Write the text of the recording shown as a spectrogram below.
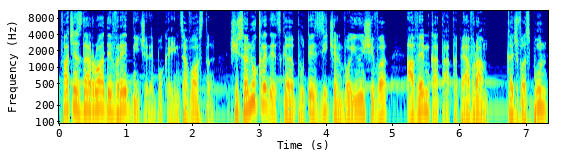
Faceți dar roade vrednice de pocăința voastră și să nu credeți că puteți zice în voi înșivă, avem ca tată pe Avram, căci vă spun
